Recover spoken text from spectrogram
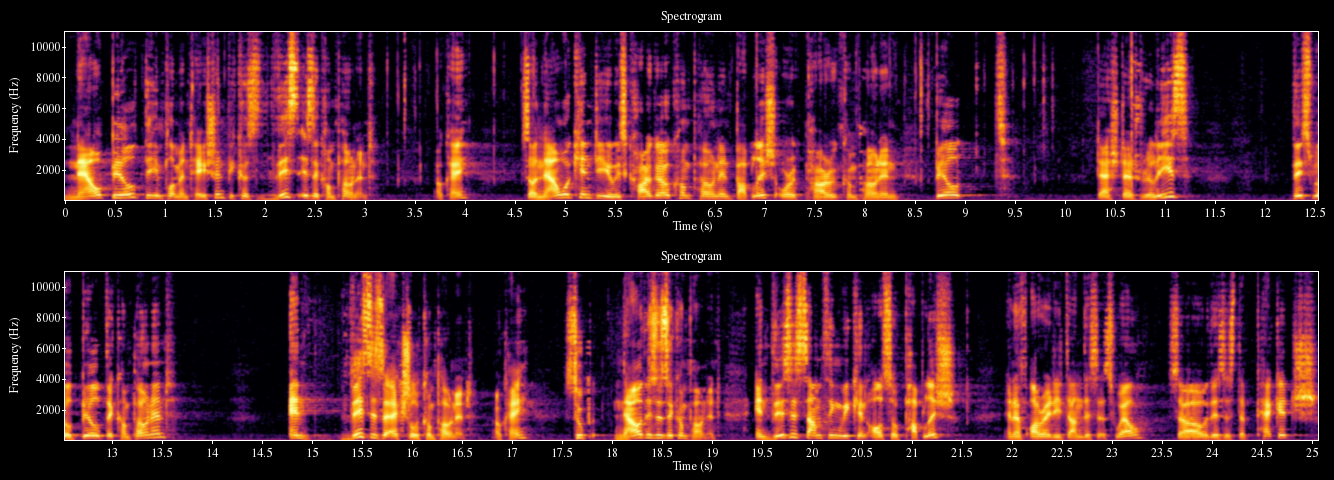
now build the implementation because this is a component, okay? So now what we can do is cargo component publish or cargo component build dash dash release. This will build the component. And this is the actual component, okay? Super. Now this is a component. And this is something we can also publish. And I've already done this as well. So this is the package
